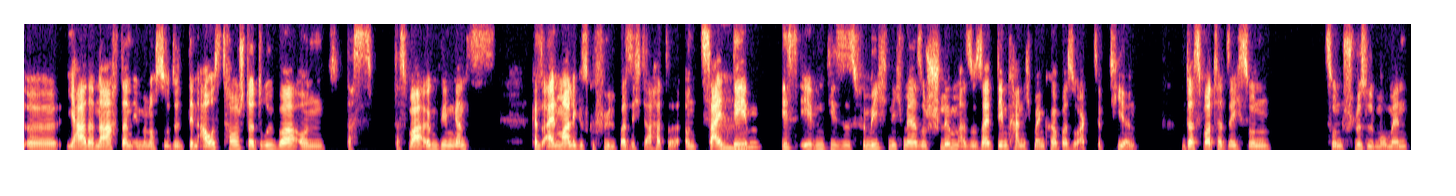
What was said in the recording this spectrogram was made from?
äh, ja, danach dann immer noch so de den Austausch darüber und das, das war irgendwie ein ganz, ganz einmaliges Gefühl, was ich da hatte. Und seitdem mhm. ist eben dieses für mich nicht mehr so schlimm. Also seitdem kann ich meinen Körper so akzeptieren. Und das war tatsächlich so ein, so ein Schlüsselmoment,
